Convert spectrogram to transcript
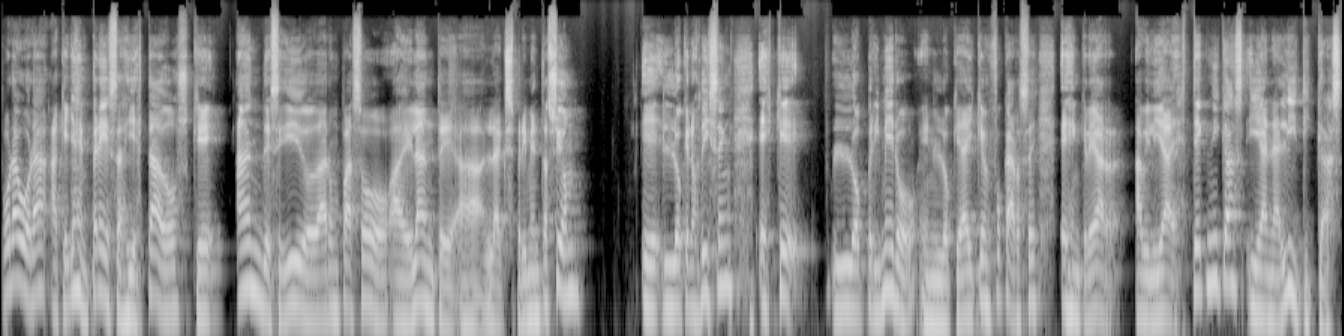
Por ahora, aquellas empresas y estados que han decidido dar un paso adelante a la experimentación, eh, lo que nos dicen es que lo primero en lo que hay que enfocarse es en crear habilidades técnicas y analíticas,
